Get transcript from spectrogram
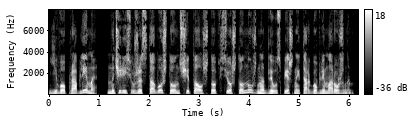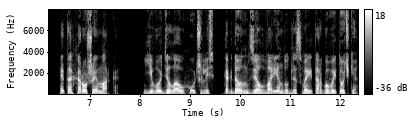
Его проблемы начались уже с того, что он считал, что все, что нужно для успешной торговли мороженым, это хорошая марка. Его дела ухудшились, когда он взял в аренду для своей торговой точки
